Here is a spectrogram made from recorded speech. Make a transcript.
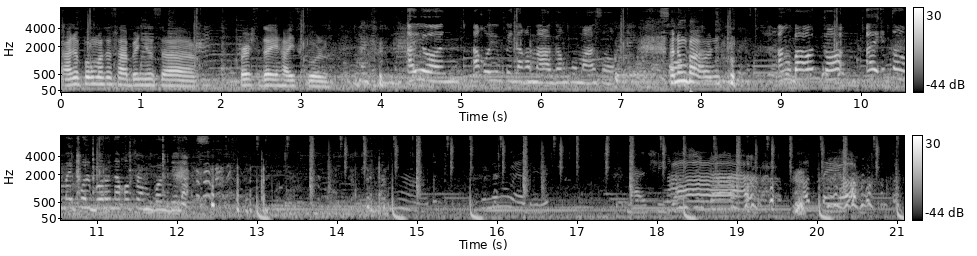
Ano pong masasabi niyo sa first day high school? Ayun, ako yung pinakamagang pumasok. Anong baon? Ang baon ko, ay ito, may pulburon ako from Goldilocks. Ganda ng weather. Narshiga! Oteo?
